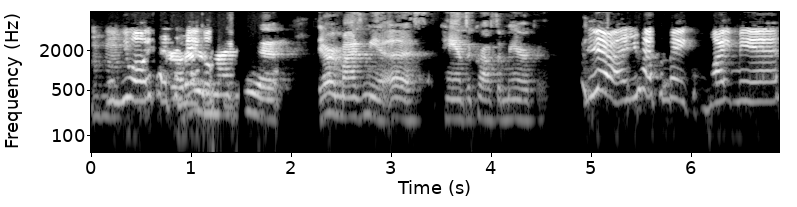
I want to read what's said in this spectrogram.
hmm you always had to Girl, that, make a, of, that reminds me of us, Hands Across America. yeah, and you had to make white man,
